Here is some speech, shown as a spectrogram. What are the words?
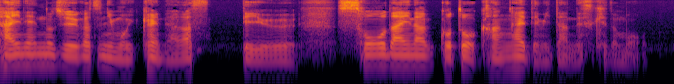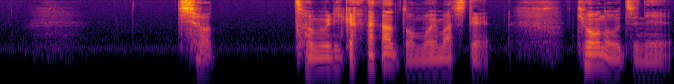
来年の10月にもう一回流すっていう壮大なことを考えてみたんですけどもちょっと無理かなと思いまして今日のうちに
